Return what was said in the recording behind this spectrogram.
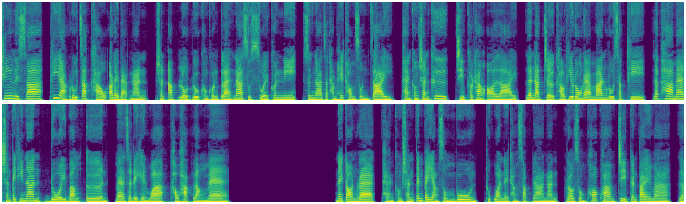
ชื่อลิซ่าที่อยากรู้จักเขาอะไรแบบนั้น ฉันอัปโหลดรูปของคนแปลกหน้าสุดสวยคนนี้ ซึ่งน่าจะทำให้ทอมสนใจ แผนของฉันคือ จีบเขาทางออนไลน์ และนัดเจอเขาที่โรงแรมม่านรูดสักที่ และพาแม่ฉันไปที่นั่น โดยบังเอิญ แม่จะได้เห็นว่าเขาหักหลังแม่ ในตอนแรก แผนของฉันเป็นไปอย่างสมบูรณ์ ทุกวันในทั้งสัปดาห์นั้น เราส่งข้อความจีบกันไปมา และ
